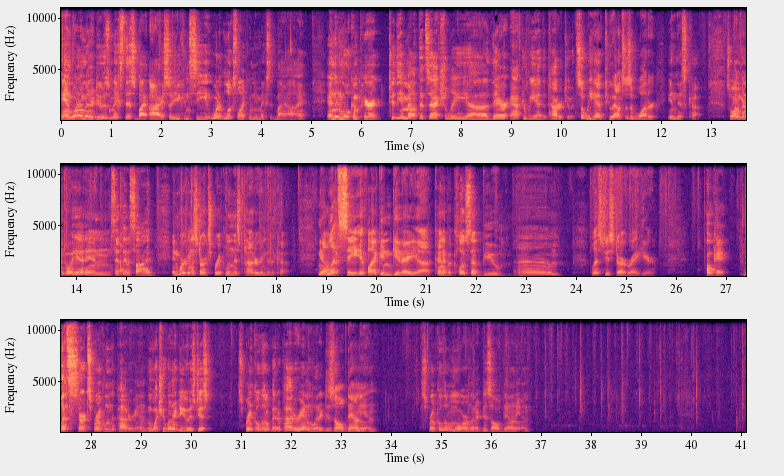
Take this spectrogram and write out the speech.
And what I'm going to do is mix this by eye so you can see what it looks like when you mix it by eye. And then we'll compare it to the amount that's actually uh, there after we add the powder to it. So we have two ounces of water in this cup. So I'm going to go ahead and set that aside and we're going to start sprinkling this powder into the cup. Now let's see if I can get a uh, kind of a close-up view. Um, let's just start right here. Okay, let's start sprinkling the powder in. And what you want to do is just sprinkle a little bit of powder in and let it dissolve down in. Sprinkle a little more, let it dissolve down in.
